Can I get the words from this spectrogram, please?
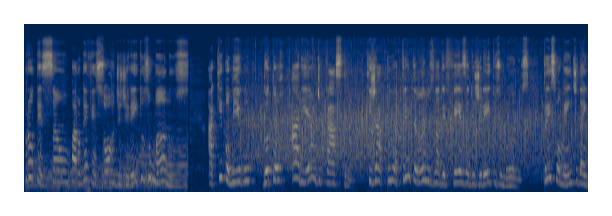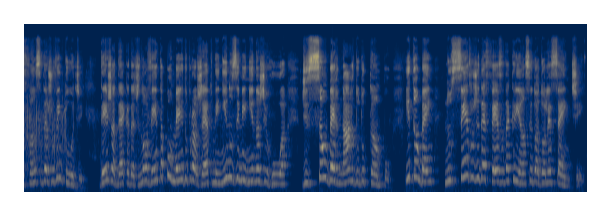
proteção para o defensor de direitos humanos. Aqui comigo, Dr. Ariel de Castro, que já atua há 30 anos na defesa dos direitos humanos, principalmente da infância e da juventude, desde a década de 90 por meio do projeto Meninos e Meninas de Rua de São Bernardo do Campo e também no Centro de Defesa da Criança e do Adolescente.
